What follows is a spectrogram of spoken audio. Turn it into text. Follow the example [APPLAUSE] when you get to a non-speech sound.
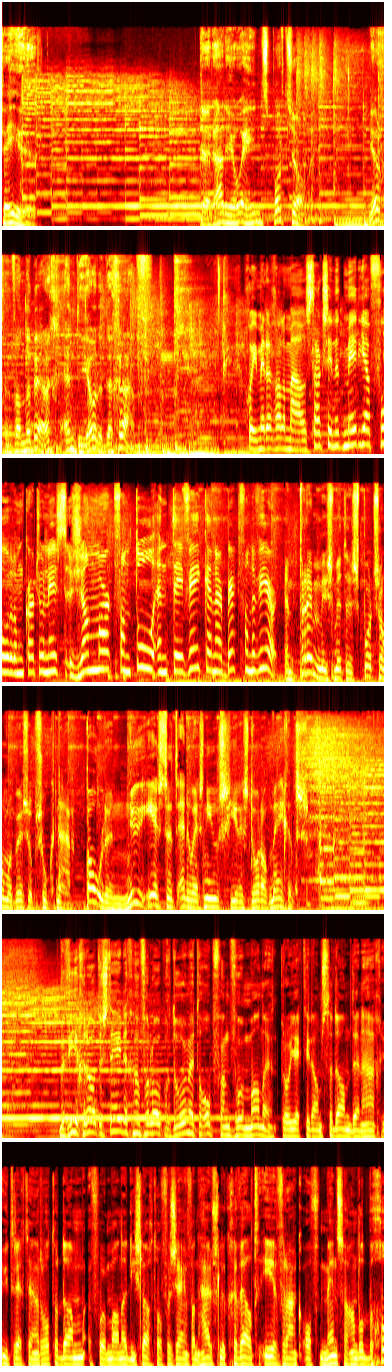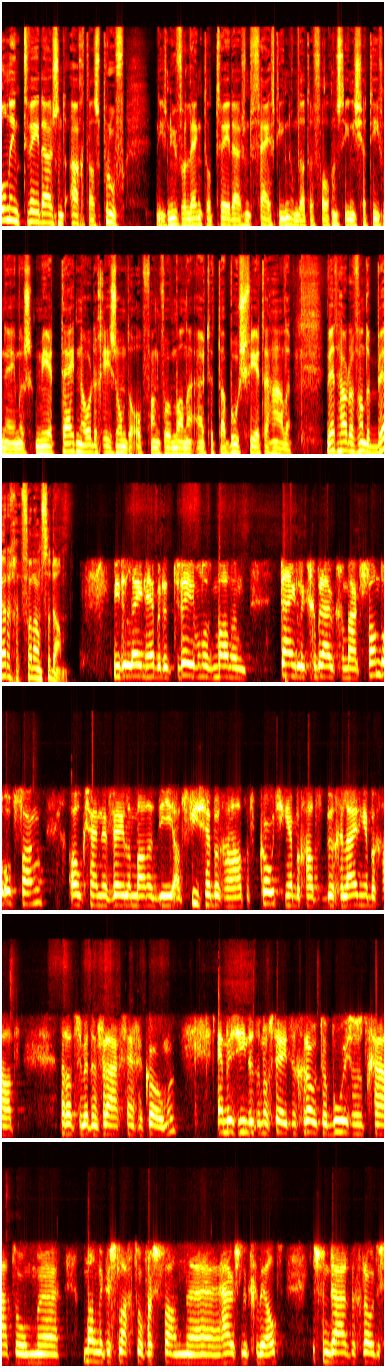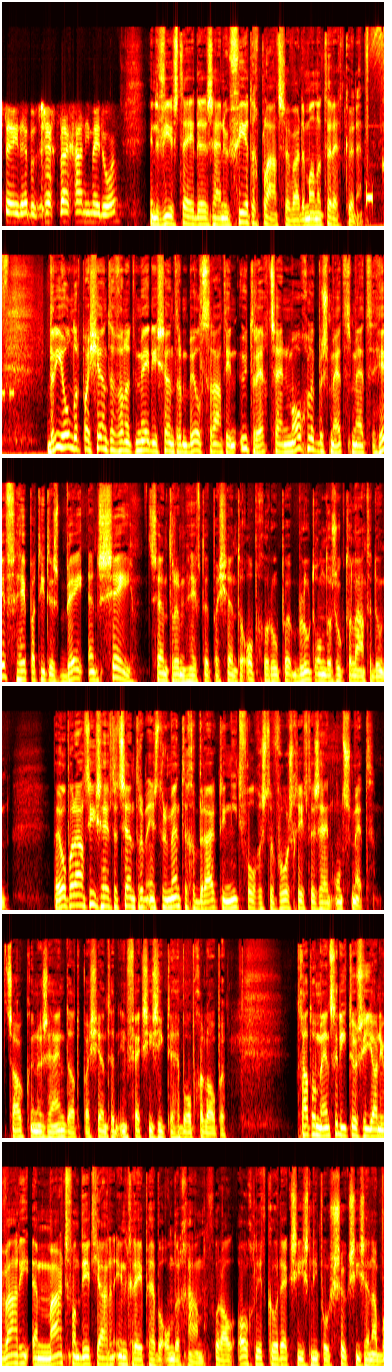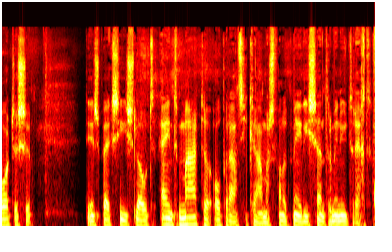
2 uur. De Radio 1 Sportzomer. Jurgen van den Berg en Dionne de Graaf. Goedemiddag allemaal. Straks in het mediaforum cartoonist Jean-Marc van Tol en tv-kenner Bert van der Weer. En Prem is met de sportzomerbus op zoek naar Polen. Nu eerst het NOS Nieuws. Hier is Dorot Megens. De vier grote steden gaan voorlopig door met de opvang voor mannen. Het project in Amsterdam, Den Haag, Utrecht en Rotterdam... voor mannen die slachtoffer zijn van huiselijk geweld, eerwraak of mensenhandel... begon in 2008 als proef. Die is nu verlengd tot 2015, omdat er volgens de initiatiefnemers... meer tijd nodig is om de opvang voor mannen uit de taboesfeer te halen. Wethouder Van den Berg van Amsterdam. Niet alleen hebben de 200 mannen tijdelijk gebruik gemaakt van de opvang... ook zijn er vele mannen die advies hebben gehad of coaching hebben gehad... of begeleiding hebben gehad nadat ze met een vraag zijn gekomen. En we zien dat er nog steeds een groot taboe is als het gaat om uh, mannelijke slachtoffers van uh, huiselijk geweld. Dus vandaar dat de grote steden hebben gezegd, wij gaan niet mee door. In de vier steden zijn nu 40 plaatsen waar de mannen terecht kunnen. 300 patiënten van het medisch centrum Beeldstraat in Utrecht zijn mogelijk besmet met HIV, hepatitis B en C. Het centrum heeft de patiënten opgeroepen bloedonderzoek te laten doen. Bij operaties heeft het centrum instrumenten gebruikt die niet volgens de voorschriften zijn ontsmet. Het zou kunnen zijn dat patiënten infectieziekte hebben opgelopen. Het gaat om mensen die tussen januari en maart van dit jaar een ingreep hebben ondergaan. Vooral ooglidcorrecties, liposucties en abortussen. De inspectie sloot eind maart de operatiekamers van het medisch centrum in Utrecht.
